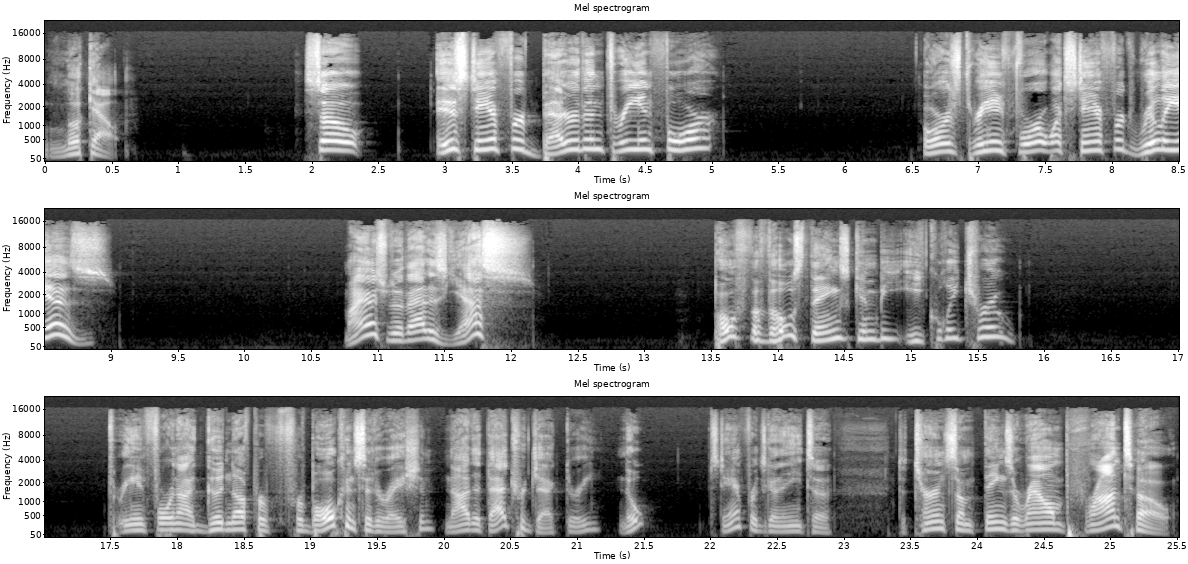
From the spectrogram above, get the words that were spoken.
Look out. So, is Stanford better than 3 and 4? Or is three and four what Stanford really is? My answer to that is yes. Both of those things can be equally true. Three and four not good enough for, for bowl consideration. Not at that trajectory. Nope. Stanford's going to need to to turn some things around pronto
